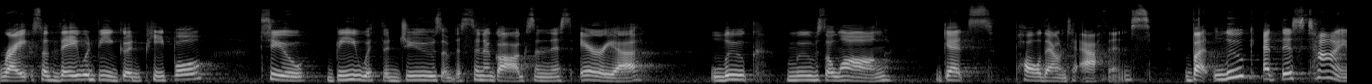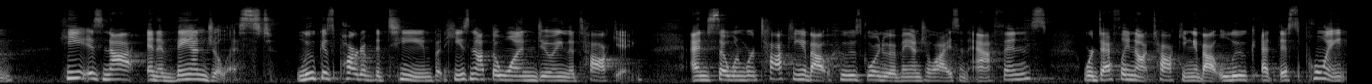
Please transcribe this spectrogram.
right? So they would be good people to be with the Jews of the synagogues in this area. Luke moves along, gets Paul down to Athens. But Luke, at this time, he is not an evangelist. Luke is part of the team, but he's not the one doing the talking. And so when we're talking about who's going to evangelize in Athens, we're definitely not talking about Luke at this point,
